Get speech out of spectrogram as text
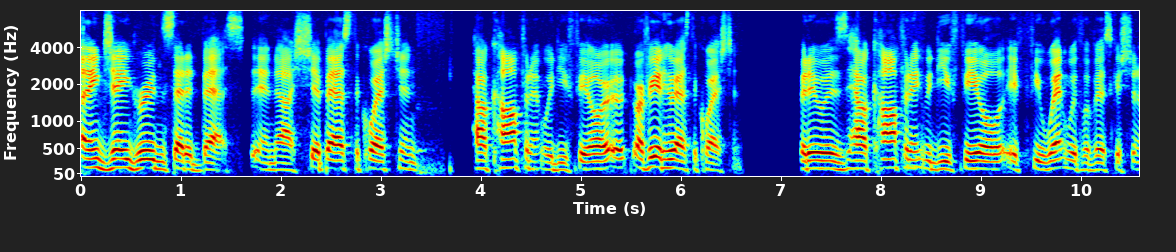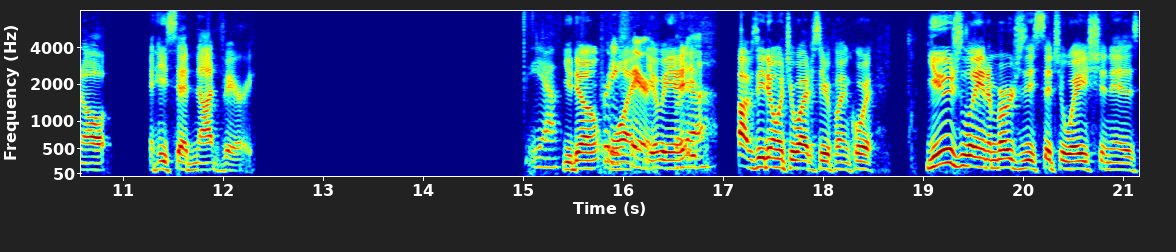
I think Jay Gruden said it best. And uh, Ship asked the question, how confident would you feel? Or, or, I forget who asked the question, but it was how confident would you feel if you went with Laviska Shenault? And he said, not very. Yeah. You don't pretty want, fair. I mean, but, uh, obviously, you don't want your wide receiver playing quarterback. Usually, an emergency situation is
